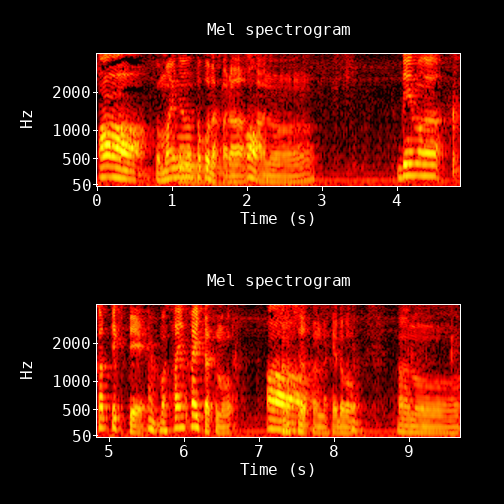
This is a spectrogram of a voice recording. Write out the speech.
あそうマイナーなとこだからああのー電話がかかってきて、うん。まあ、再配達のああ話だったんだけど、あのー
